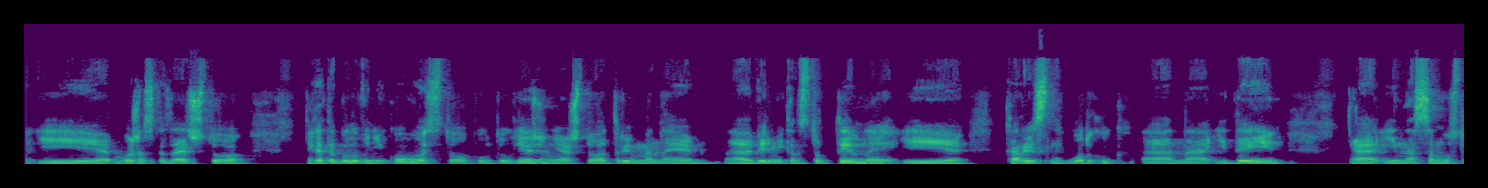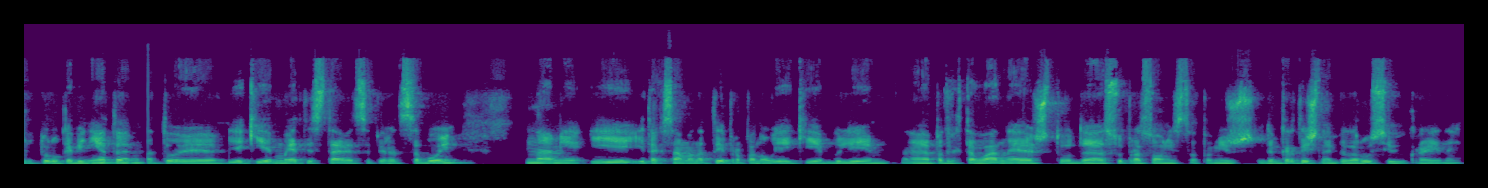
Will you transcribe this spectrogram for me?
І можна сказаць что у гэта было вынікова з того пункту гледжання что атрыманы вельмі канструктыўны і карысны водгук на ідэі і на саму структуру кабінета на тое якія мэты ставяцца перад сабой нами і і таксама на тыя прапановы якія былі падрыхтаваныя што да супрацоўніцтва паміж дэмакратычнай беларусі украіны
